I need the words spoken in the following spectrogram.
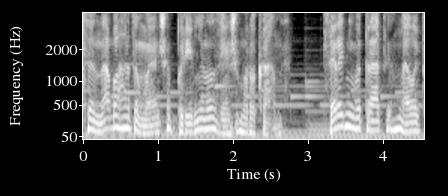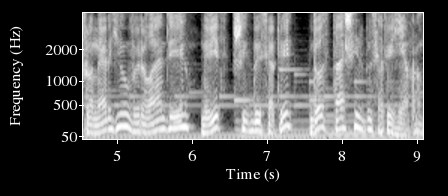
це набагато менше порівняно з іншими роками. Середні витрати на електроенергію в Ірландії від 60 до 160 євро.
